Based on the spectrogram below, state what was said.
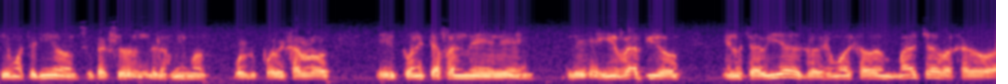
que hemos tenido en su tracción de los mismos, por, por dejarlos eh, con este afán de, de, ir rápido en nuestra vida, los hemos dejado en marcha, bajado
